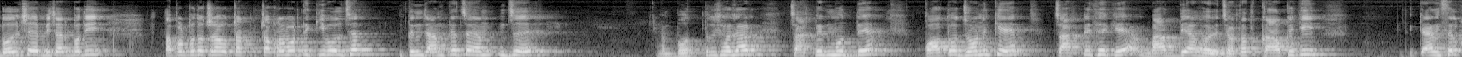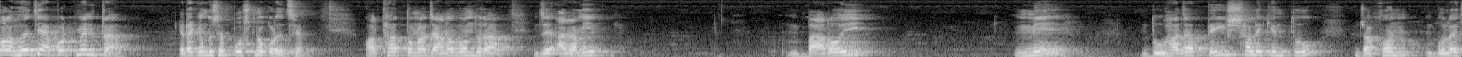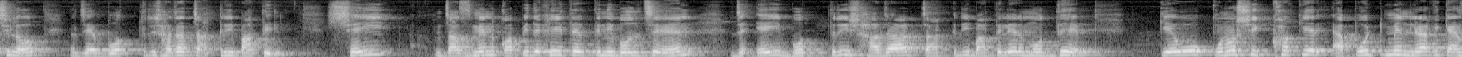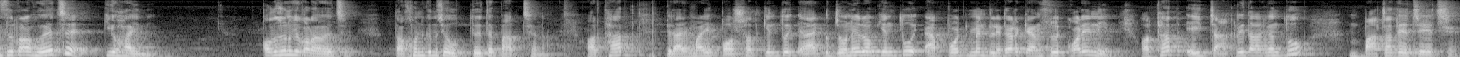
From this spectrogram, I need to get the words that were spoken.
বলছে বিচারপতি চ- চক- চক্রবর্তী কি বলছেন? তিনি জানতে চান যে বত্রিশ হাজার চাকরির মধ্যে কতজনকে চাকরি থেকে বাদ দেওয়া হয়েছে? অর্থাৎ কাউকে কি ক্যান্সেল করা হয়েছে অ্যাপয়েন্টমেন্টটা এটা কিন্তু সে প্রশ্ন করেছে। অর্থাৎ তোমরা জানো বন্ধুরা যে আগামী বারোই মে দু হাজার তেইশ সালে কিন্তু যখন বলেছিল যে বত্রিশ হাজার চাকরি বাতিল, সেই জাজমেন্ট কপি দেখেই তিনি বলছেন যে এই বত্রিশ হাজার চাকরি বাতিলের মধ্যে কেউ কোনো শিক্ষকের অ্যাপয়েন্টমেন্ট লেটার কি ক্যান্সেল করা হয়েছে? কি হয়নি? কতজনকে করা হয়েছে? তখন কিন্তু সে উত্তর দিতে পারছে না। অর্থাৎ প্রাইমারি পর্ষদ কিন্তু একজনেরও কিন্তু অ্যাপয়েন্টমেন্ট লেটার ক্যান্সেল করেনি। অর্থাৎ এই চাকরি তারা কিন্তু বাঁচাতে চেয়েছে।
